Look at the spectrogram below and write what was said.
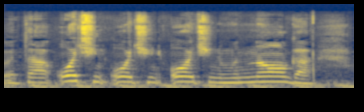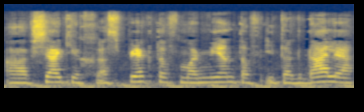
это очень-очень-очень много а, всяких аспектов, моментов и так далее.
